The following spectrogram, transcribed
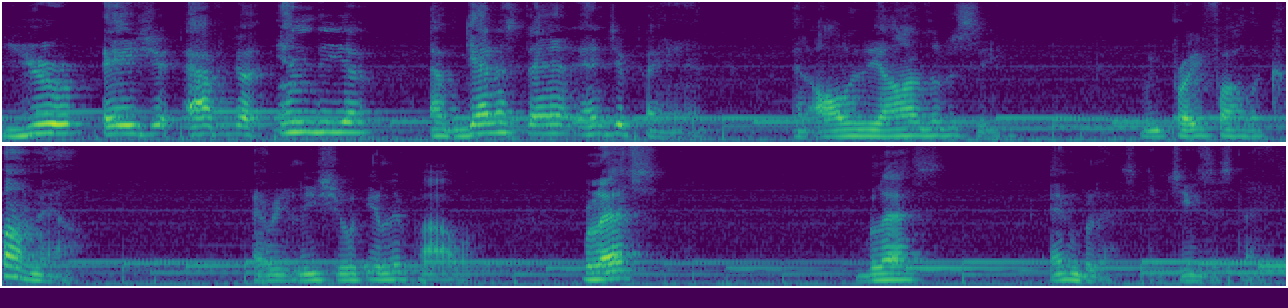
Europe, Asia, Africa, India, Afghanistan, and Japan and all of the islands of the sea. We pray, Father, come now and release your healing power. Bless, bless, and bless in Jesus' name.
